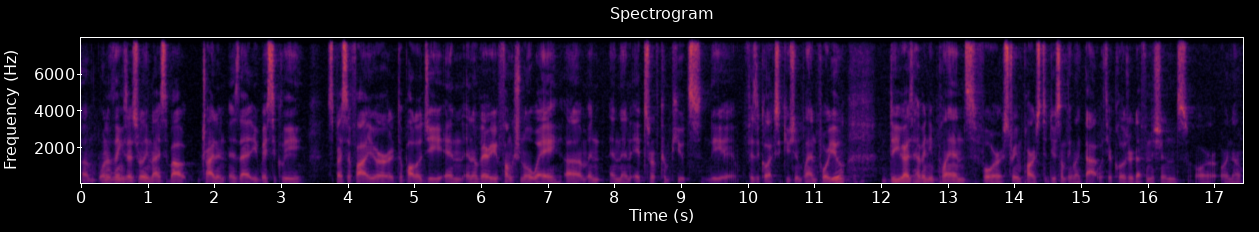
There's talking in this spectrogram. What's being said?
Um, one of the things that's really nice about Trident is that you basically specify your topology in, in a very functional way, um, and, and then it sort of computes the physical execution plan for you. Do you guys have any plans for StreamParse to do something like that with your Clojure definitions, or, or no?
